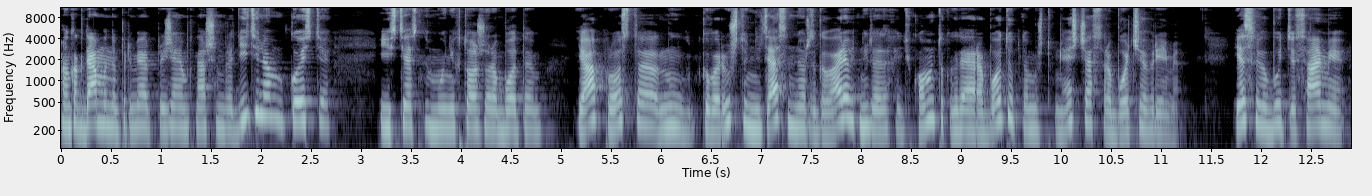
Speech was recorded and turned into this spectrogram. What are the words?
А когда мы, например, приезжаем к нашим родителям в гости, и, естественно, мы у них тоже работаем, я просто, ну, говорю, что нельзя со мной разговаривать, нельзя заходить в комнату, когда я работаю, потому что у меня сейчас рабочее время. Если вы будете сами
